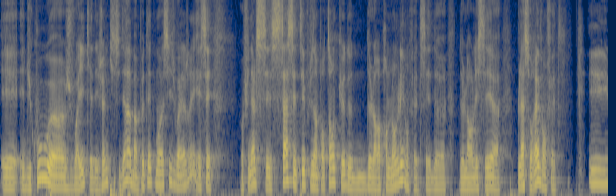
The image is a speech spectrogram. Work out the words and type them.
Et, du coup, euh, je voyais qu'il y a des jeunes qui se disaient ah ben peut-être moi aussi je voyagerai. Et c'est au final, c'est ça, c'était plus important que de, leur apprendre l'anglais en fait. C'est de, leur laisser euh, place au rêve en fait. Et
